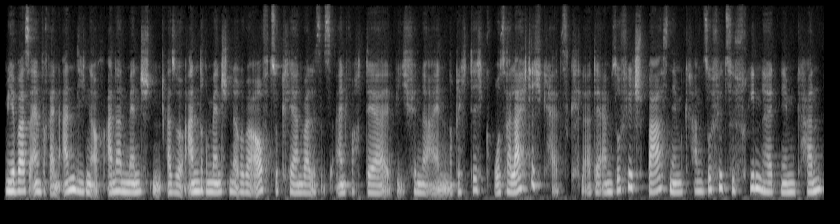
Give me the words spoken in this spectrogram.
mir war es einfach ein Anliegen, auch anderen Menschen, also andere Menschen darüber aufzuklären, weil es ist einfach der, wie ich finde, ein richtig großer Leichtigkeitskiller, der einem so viel Spaß nehmen kann, so viel Zufriedenheit nehmen kann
